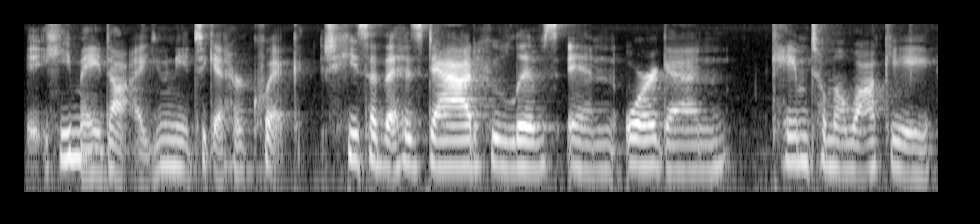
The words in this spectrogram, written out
he may die. You need to get her quick. He said that his dad, who lives in Oregon, came to Milwaukee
